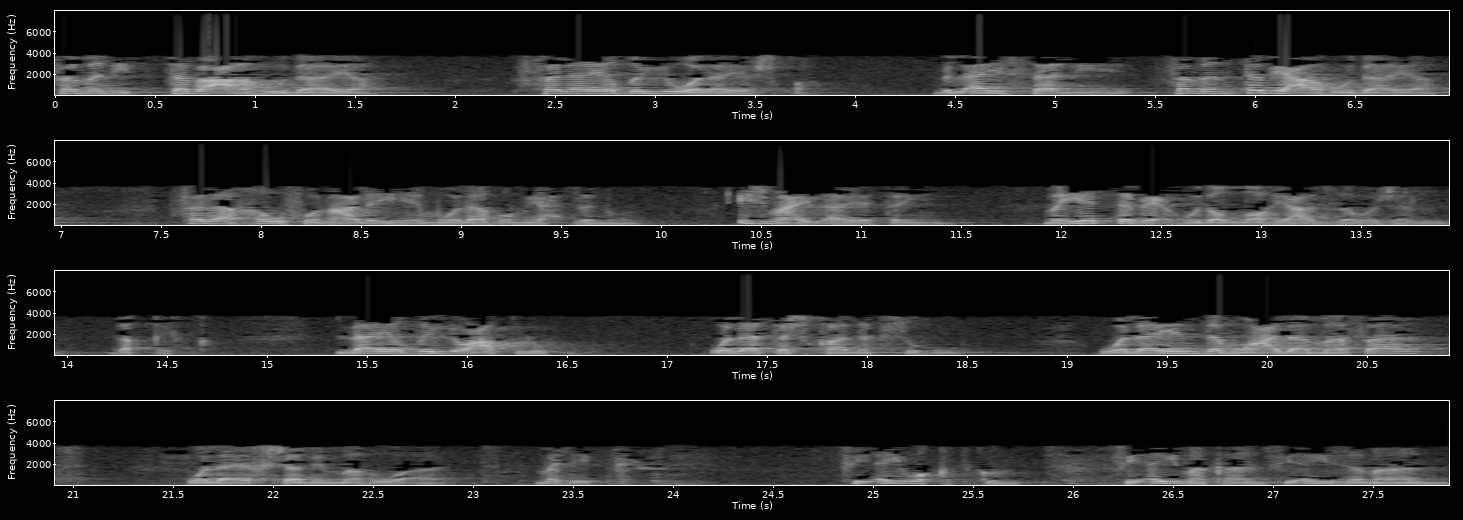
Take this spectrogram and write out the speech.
فمن اتبع هداي فلا يضل ولا يشقى. بالآية الثانية فمن تبع هداي فلا خوف عليهم ولا هم يحزنون. اجمع الآيتين. من يتبع هدى الله عز وجل دقق. لا يضل عقله ولا تشقى نفسه ولا يندم على ما فات ولا يخشى مما هو آت. ملك في أي وقت كنت في أي مكان في أي زمان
